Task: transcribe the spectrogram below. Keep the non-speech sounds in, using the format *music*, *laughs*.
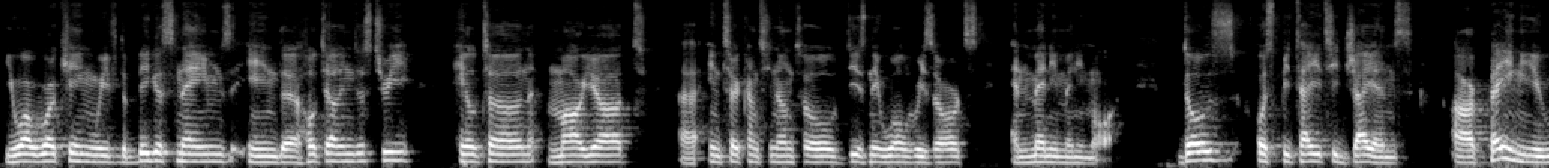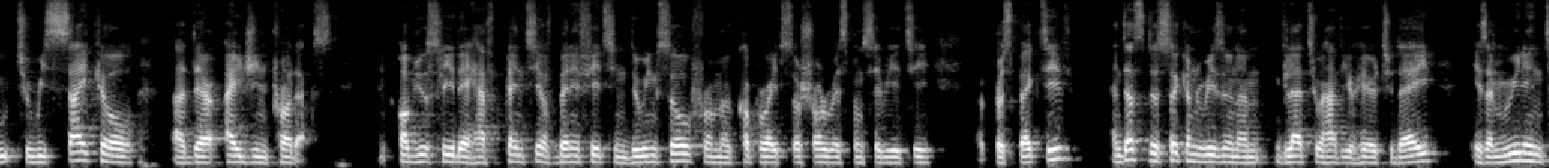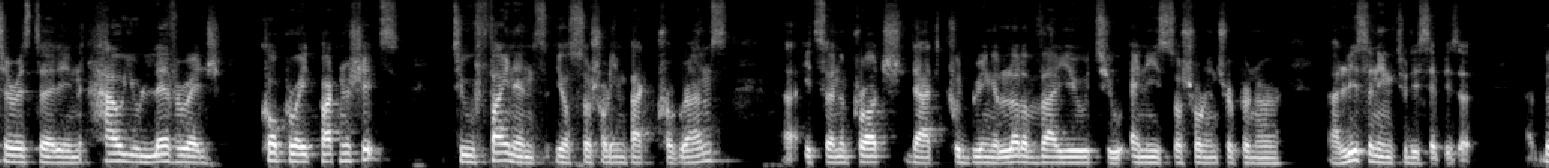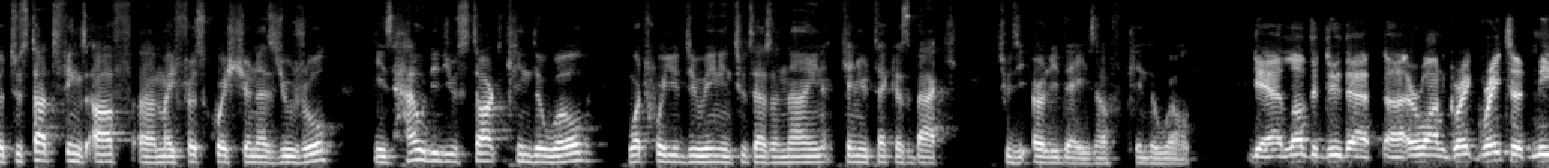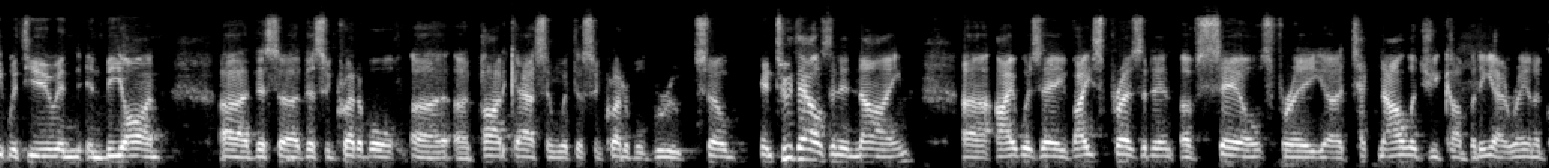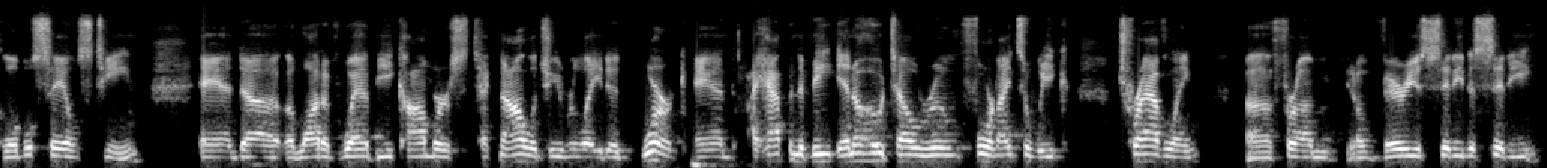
You are working with the biggest names in the hotel industry Hilton, Marriott, uh, Intercontinental, Disney World Resorts, and many, many more those hospitality giants are paying you to recycle uh, their hygiene products. Obviously, they have plenty of benefits in doing so from a corporate social responsibility uh, perspective. And that's the second reason I'm glad to have you here today is I'm really interested in how you leverage corporate partnerships to finance your social impact programs. Uh, it's an approach that could bring a lot of value to any social entrepreneur uh, listening to this episode. But to start things off, uh, my first question, as usual, is how did you start Clean the World? What were you doing in 2009? Can you take us back to the early days of Clean the World? Yeah, I'd love to do that, uh, Erwan. Great, great to meet with you and, and be on uh, this uh, this incredible uh, uh, podcast and with this incredible group. So, in 2009, uh, I was a vice president of sales for a technology company. I ran a global sales team, and uh, a lot of web e-commerce technology related work and i happened to be in a hotel room four nights a week traveling uh, from you know various city to city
